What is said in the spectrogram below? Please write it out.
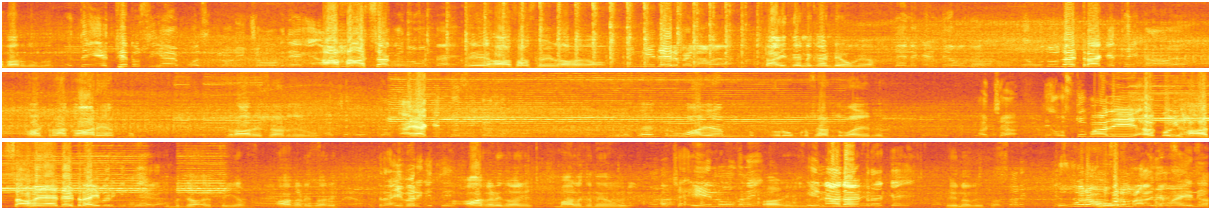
ਅਮਰ ਗੁਰੂ ਇੱਥੇ ਇੱਥੇ ਤੁਸੀਂ ਆਏ ਪੁਲਿਸ ਕਲੋਨੀ ਚੌਕ ਦੇ। ਆ ਹਾਦਸਾ ਕਦੋਂ ਹੁੰਦਾ ਹੈ? ਇਹ ਹਾਦਸਾ ਸਵੇਰ ਦਾ ਹੋਇਆ। ਕਿੰਨੀ ਦੇਰ ਪਹਿਲਾਂ ਹੋਇਆ? ਢਾਈ ਤਿੰਨ ਘੰਟੇ ਹੋ ਗਿਆ 3 ਘੰਟੇ ਹੋ ਗਏ। ਤੇ ਉਦੋਂ ਦਾ ਟਰੱਕ ਇੱਥੇ ਹੀ ਖੜਾ ਹੋਇਆ? ਆ ਟਰੱਕ ਆ ਰਿਹਾ ਕਰਾਰੇ ਸਾਈਡ ਦੇ ਨੂੰ ਅੱਛਾ ਇਹ ਟਰੱਕ ਆਇਆ ਕਿੱਥੋਂ ਸੀਗਾ ਸਰ? ਇਹ ਤਾਂ ਇੱਧਰੋਂ ਆਇਆ ਰੋਪੜ ਸਾਈਡ ਤੋਂ ਆਏ ਨੇ। ਅੱਛਾ ਤੇ ਉਸ ਤੋਂ ਬਾਅਦ ਇਹ ਅ, ਕੋਈ ਹਾਦਸਾ ਹੋਇਆ ਇਹਦੇ? ਡਰਾਈਵਰ ਕਿੱਥੇ ਹੈਗਾ? ਬਚਾ ਇੱਥੇ ਹੀ ਆ। ਆਹ ਖੜੇ ਸਾਰੇ। ਡਰਾਈਵਰ ਕਿੱਥੇ? ਆਹ ਖੜੇ ਸਾਰੇ ਮਾਲਕ ਨੇ ਉਹਦੇ। ਅੱਛਾ ਇਹ ਲੋਕ ਨੇ? ਹਾਂ ਜੀ। ਇਹਨਾਂ ਦਾ ਟਰੱਕ ਹੈ ਇਹਨਾਂ ਦੇ ਪਾਸ ਹੋਰ ਹੋਰ ਮੁਲਾਜ਼ਮ ਆਏ ਨਹੀਂ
